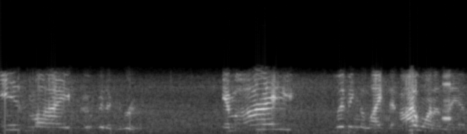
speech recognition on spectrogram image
Is my poop in a group? Am I living the life that I want to live?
